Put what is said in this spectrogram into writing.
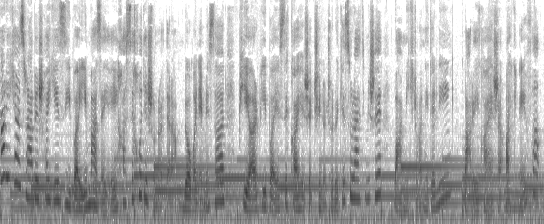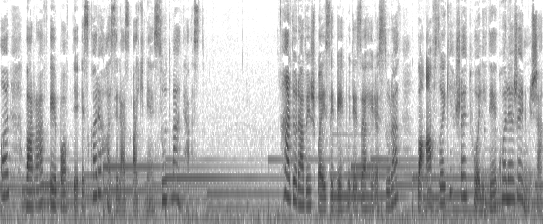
هر یک از روش های زیبایی مزایای خاص خودشون رو دارن به عنوان مثال PRP باعث کاهش چین و چروک صورت میشه و microneedling برای کاهش آکنه فعال و رفع بافت scar حاصل از آکنه سودمند هست. هر دو روش باعث بهبود ظاهر صورت و افزایش تولید کلاژن میشن.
